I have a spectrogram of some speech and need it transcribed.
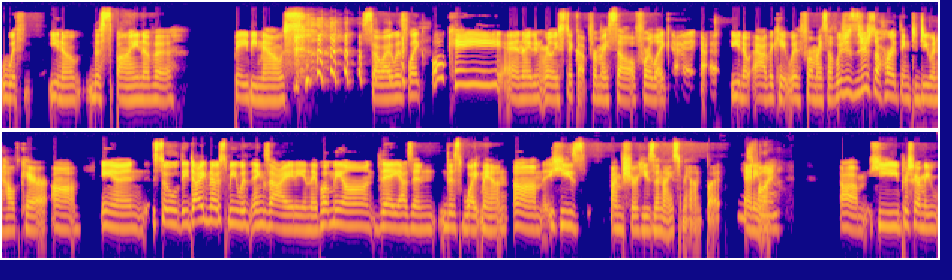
with you know the spine of a baby mouse. so I was like, okay, and I didn't really stick up for myself or like, you know, advocate with for myself, which is just a hard thing to do in healthcare. Um, and so they diagnosed me with anxiety, and they put me on they, as in this white man. Um, he's, I'm sure he's a nice man, but It's Anyway. fine. um, he prescribed me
